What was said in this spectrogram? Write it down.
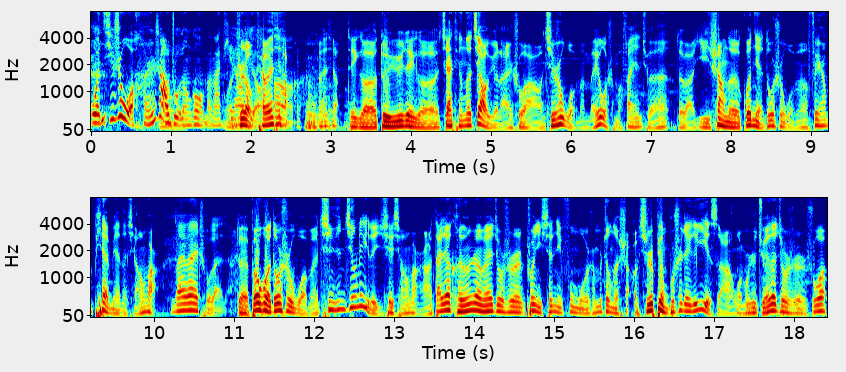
我其实我很少主动跟我妈妈提我知道，要求，开玩笑嗯，开玩笑。这个对于这个家庭的教育来说啊，其实我们没有什么发言权，对吧？以上的观点都是我们非常片面的想法，歪歪出来的，对，包括都是我们亲身经历的一些想法啊。大家可能认为就是说你嫌你父母什么挣的少，其实并不是这个意思啊。我们是觉得就是说，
